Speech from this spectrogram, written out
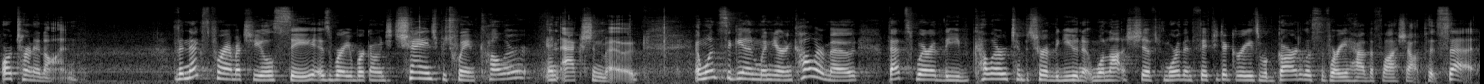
or turn it on. The next parameter you'll see is where we're going to change between color and action mode. And once again, when you're in color mode, that's where the color temperature of the unit will not shift more than 50 degrees regardless of where you have the flash output set.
